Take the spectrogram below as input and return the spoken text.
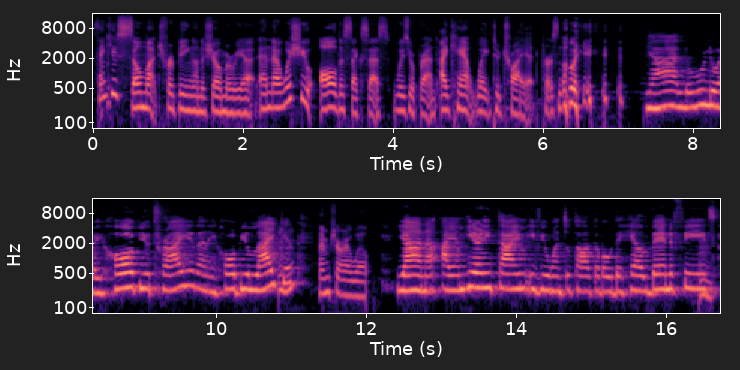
Thank you so much for being on the show, Maria. And I wish you all the success with your brand. I can't wait to try it personally. yeah, Lulu, I hope you try it and I hope you like mm -hmm. it. I'm sure I will. Yeah, and I am here anytime if you want to talk about the health benefits mm.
